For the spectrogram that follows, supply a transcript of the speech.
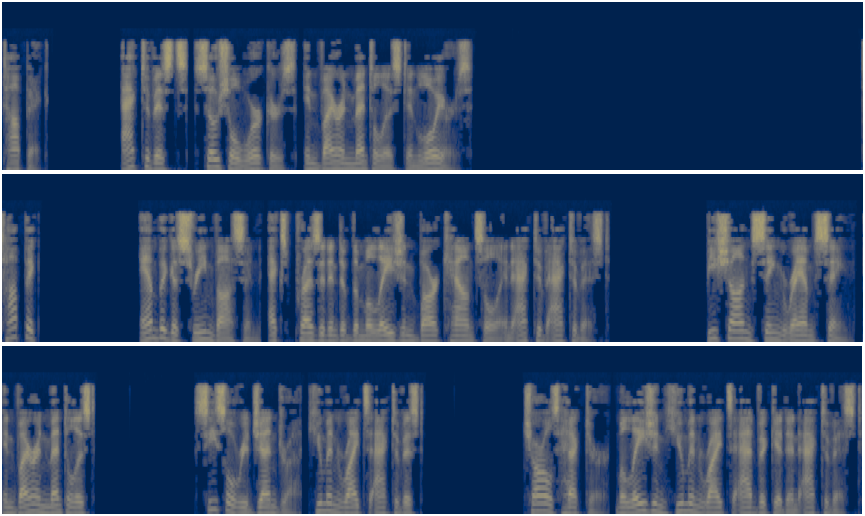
Topic: Activists, social workers, environmentalist and lawyers. Topic: Ambika Srinivasan, ex-president of the Malaysian Bar Council and active activist. Bishan Singh Ram Singh, environmentalist. Cecil Rajendra, human rights activist. Charles Hector, Malaysian human rights advocate and activist.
